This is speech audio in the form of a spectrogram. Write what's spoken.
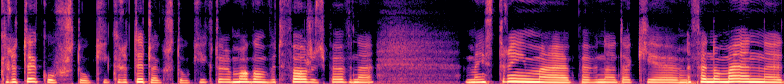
krytyków sztuki, krytyczek sztuki, które mogą wytworzyć pewne mainstreamy, pewne takie fenomeny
